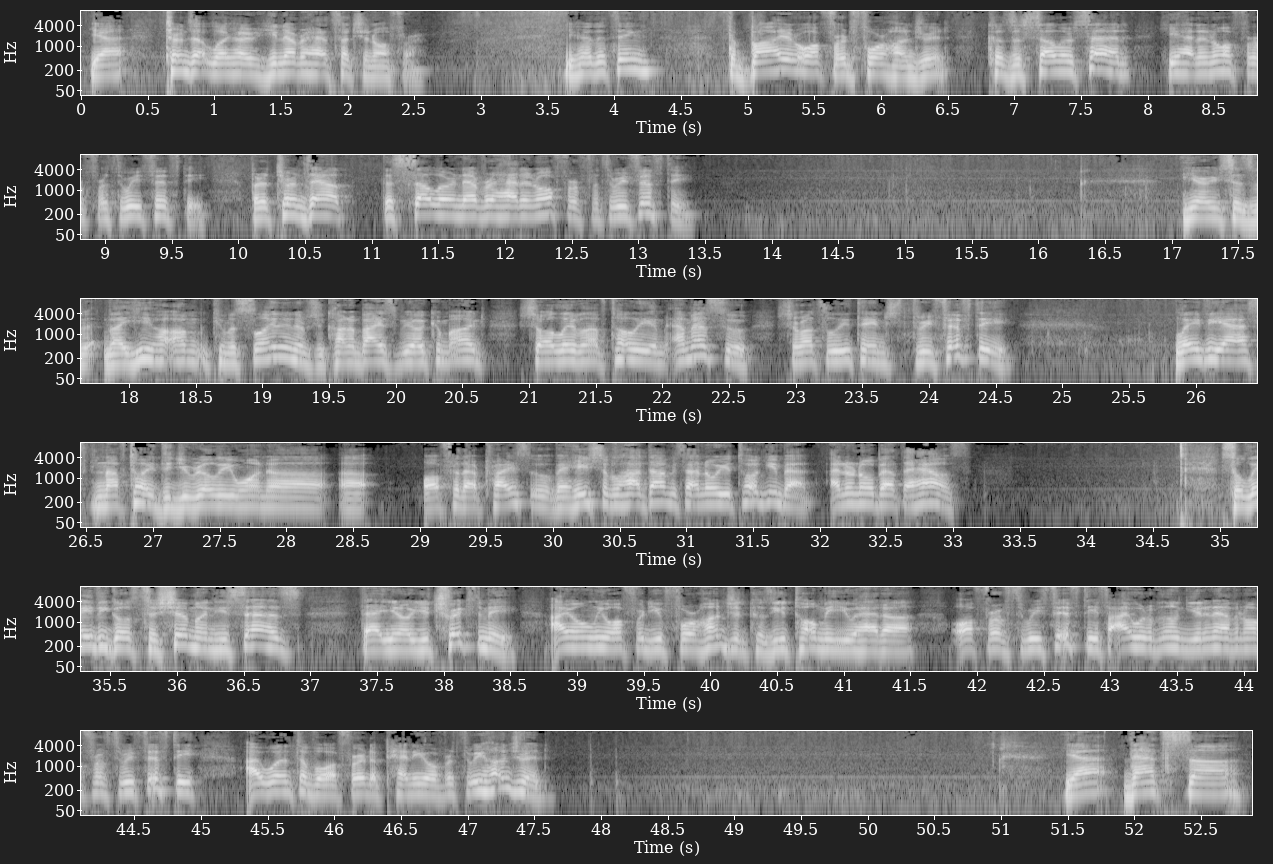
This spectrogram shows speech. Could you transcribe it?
Yeah? Turns out loy he never had such an offer. You hear the thing? The buyer offered 400 because the seller said he had an offer for 350. But it turns out the seller never had an offer for 350. Here he says, "Vayhi ha'am emesu sharatz litein 350." Levi asked Naftali, "Did you really want to uh, offer that price?" L'hadam, he said, "I know what you're talking about. I don't know about the house." So Levi goes to Shimon. And he says, that, you know, you tricked me. I only offered you 400 because you told me you had a offer of 350. If I would have known you didn't have an offer of 350, I wouldn't have offered a penny over 300. Yeah, that's, uh,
